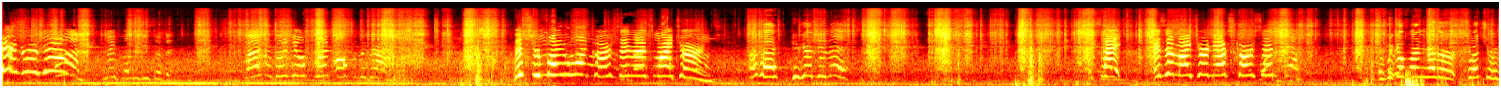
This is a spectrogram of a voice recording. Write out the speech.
Kangaroo down! Nick, let me do something. Guys, I'm gonna do a flip off of the ground. This is your final one, Carson. Then it's my turn. Okay, he's gonna do this. Hey, is it my turn next, Carson? If we go find another sweatshirt,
